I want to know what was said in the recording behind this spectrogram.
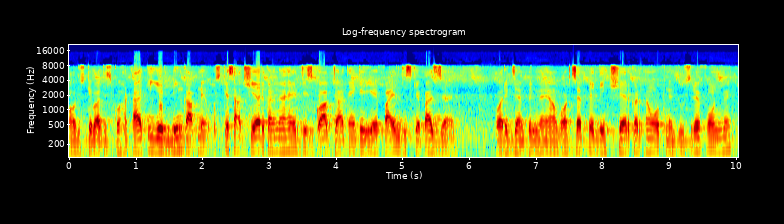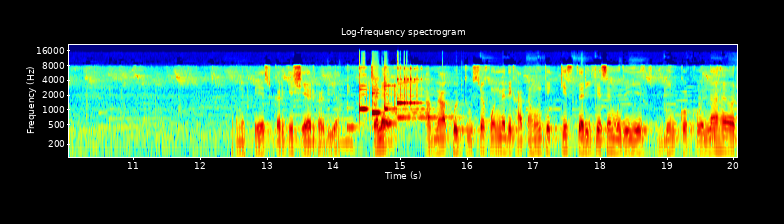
और उसके बाद इसको हटा के ये लिंक आपने उसके साथ शेयर करना है, जिसको आप चाहते हैं कि ये फ़ाइल जिसके पास जाए। फॉर एग्ज़ाम्पल मैं यहाँ व्हाट्सएप पे लिंक शेयर करता हूँ अपने दूसरे फ़ोन में। मैंने पेस्ट करके शेयर कर दिया। चले, अब मैं आपको दूसरे फ़ोन में दिखाता हूँ कि किस तरीके से मुझे ये लिंक को खोलना है और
